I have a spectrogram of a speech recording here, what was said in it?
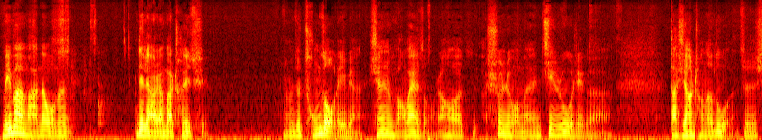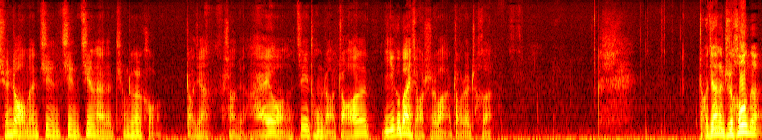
没办法，那我们那俩人把车一取，你们就重走了一遍，先往外走，然后顺着我们进入这个大西洋城的路，就是寻找我们进进进来的停车口，找见上去，哎呦，这一通找，找了一个半小时吧，找着车。找见了之后呢，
